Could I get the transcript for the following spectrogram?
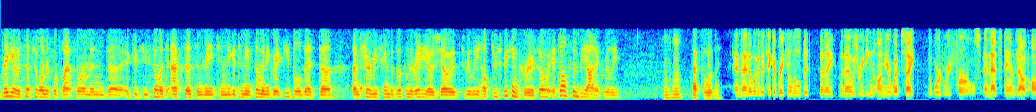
radio is such a wonderful platform, and uh, it gives you so much access and reach, and you get to meet so many great people that uh, I'm sure between the book and the radio show, it's really helped your speaking career. So it's all symbiotic, really. Mhm. Absolutely. And I know we're going to take a break in a little bit, but I when I was reading on your website the word referrals, and that stands out a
